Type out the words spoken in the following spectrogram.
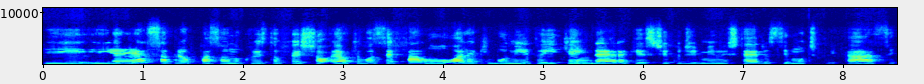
E, uhum. e, é essa preocupação no Christopher Shaw. É o que você falou. Olha que bonito. E quem dera que esse tipo de ministério se multiplicasse,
